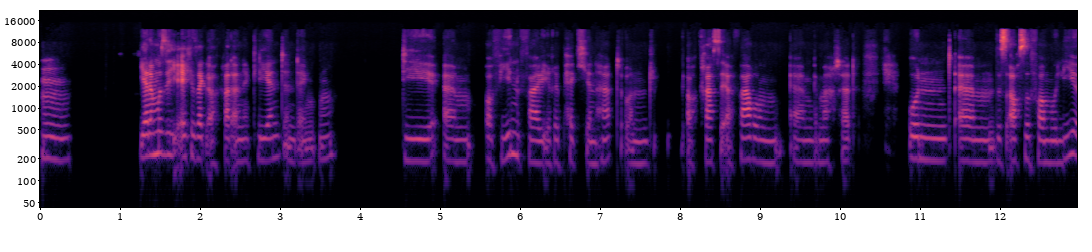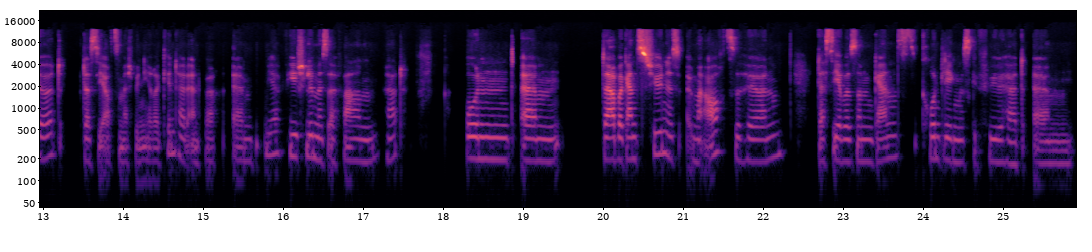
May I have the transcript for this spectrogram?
Mhm. Ja, da muss ich ehrlich gesagt auch gerade an eine Klientin denken, die ähm, auf jeden Fall ihre Päckchen hat und auch krasse Erfahrungen ähm, gemacht hat und ähm, das auch so formuliert, dass sie auch zum Beispiel in ihrer Kindheit einfach ähm, ja, viel Schlimmes erfahren hat. Und ähm, da aber ganz schön ist, immer auch zu hören, dass sie aber so ein ganz grundlegendes Gefühl hat, ähm,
